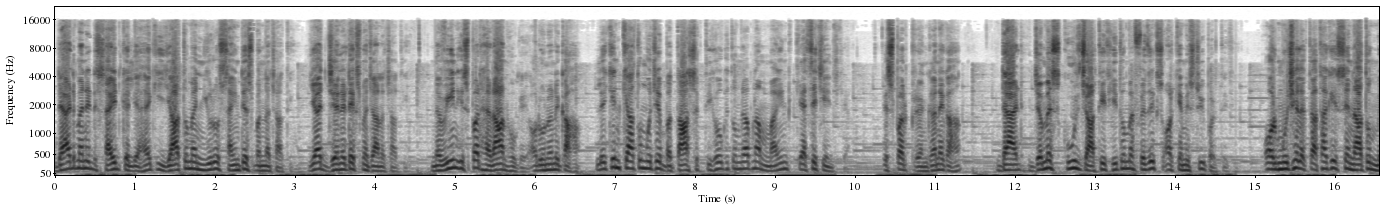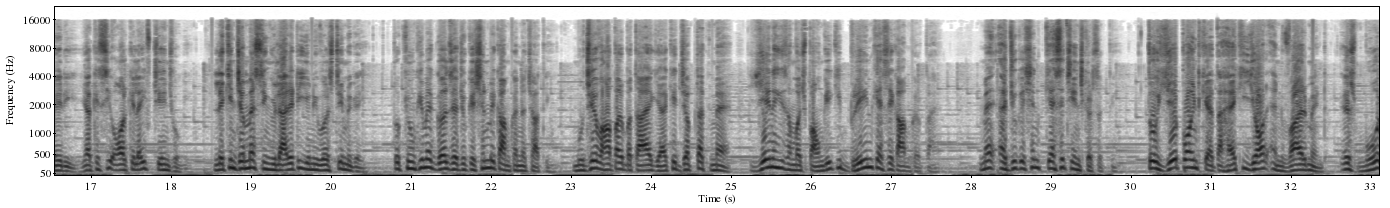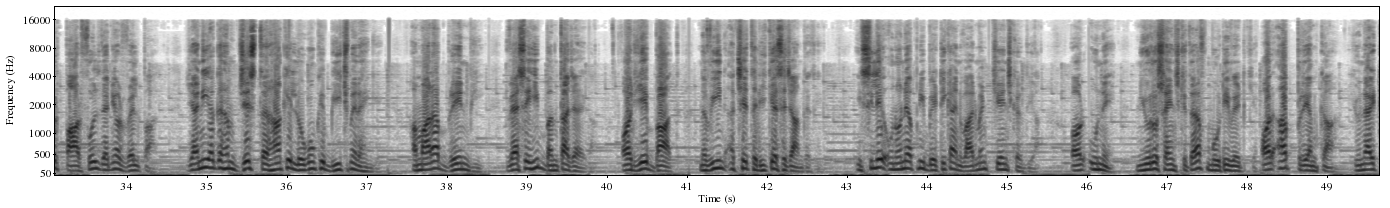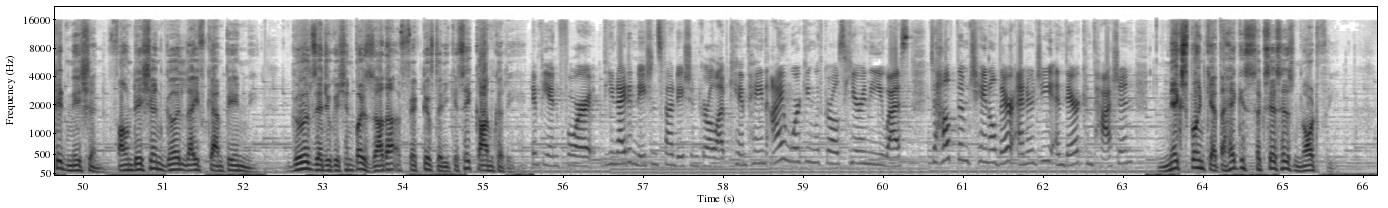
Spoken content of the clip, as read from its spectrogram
डैड मैंने डिसाइड कर लिया है कि या तो मैं न्यूरो साइंटिस्ट बनना चाहती हूँ, या जेनेटिक्स में जाना चाहती हूँ। नवीन इस पर हैरान हो गए और उन्होंने कहा, लेकिन क्या तुम मुझे बता सकती हो कि तुमने अपना माइंड कैसे चेंज किया? इस पर प्रियंका ने कहा डैड जब मैं स्कूल जाती थी तो मैं फिजिक्स और केमिस्ट्री पढ़ती थी और मुझे लगता था कि इससे ना तो मेरी या किसी और की लाइफ चेंज होगी। लेकिन जब मैं सिंगुलैरिटी यूनिवर्सिटी में गई तो क्योंकि मैं गर्ल्स एजुकेशन में काम करना चाहती हूँ, मुझे वहाँ पर बताया गया कि जब तक मैं ये नहीं समझ पाऊँगी कि ब्रेन कैसे काम करता है मैं एजुकेशन कैसे चेंज कर सकती हूँ? तो ये पॉइंट कहता है कि your environment is more powerful than your willpower यानी अगर हम जिस तरह के लोगों के बीच में रहेंगे, हमारा ब्रेन भी वैसे ही बनता जाएगा। और ये बात नवीन अच्छे तरीके से जानते थे। इसलिए उन्होंने अपनी बेटी का एनवायरमेंट चेंज कर दिया और उन्हें न्यूरोसाइंस की तरफ़ मोटिवेट किया। और अब Priyanka United Nation Foundation girl life campaign में गर्ल्स एजुकेशन पर ज़्यादा इफ़ेक्टिव तरीके से काम कर रही है। Champion for the United Nations Foundation Girl Up campaign, I am working with girls here in the US to help them channel their energy and their compassion. Next point कहता है कि success is not free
